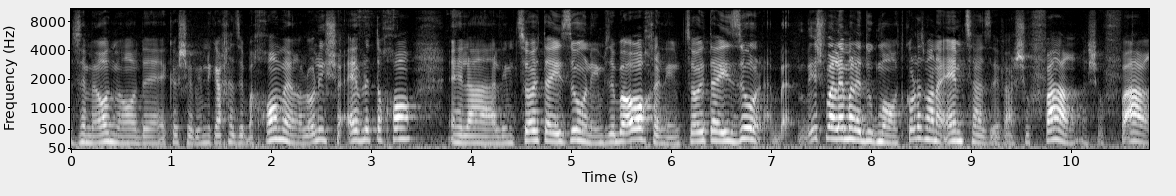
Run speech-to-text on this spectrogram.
זה מאוד מאוד אה, קשה. ואם ניקח את זה בחומר, לא להישאב לתוכו, אלא למצוא את האיזון, אם זה באוכל, למצוא את האיזון. יש מלא מלא דוגמאות. כל הזמן האמצע הזה, והשופר, השופר,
